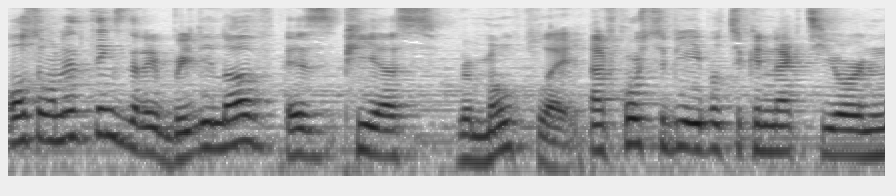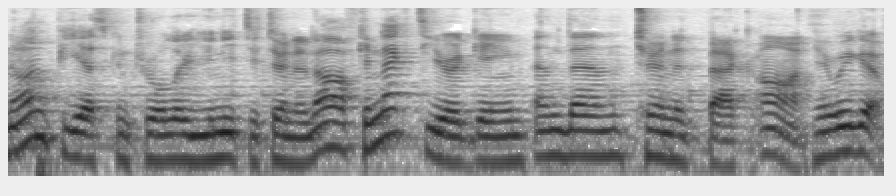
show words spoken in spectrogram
Also, one of the things that I really love is PS Remote Play. And of course, to be able to connect your non-PS controller, you need to turn it off, connect to your game, and then turn it back on. Here we go.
